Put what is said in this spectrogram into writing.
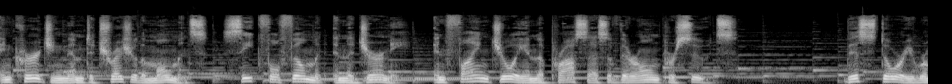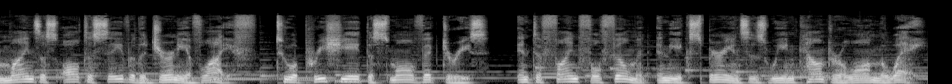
encouraging them to treasure the moments, seek fulfillment in the journey, and find joy in the process of their own pursuits. This story reminds us all to savor the journey of life, to appreciate the small victories, and to find fulfillment in the experiences we encounter along the way.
